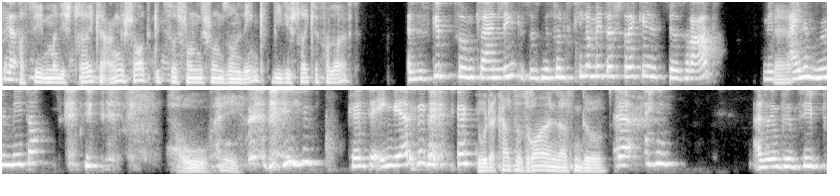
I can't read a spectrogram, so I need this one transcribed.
Ja. Hast du eben mal die Strecke angeschaut? Gibt es da schon, schon so einen Link, wie die Strecke verläuft? Also es gibt so einen kleinen Link, es ist eine 5-Kilometer-Strecke fürs Rad mit ja. einem Höhenmeter. Oh, hey. Könnte eng werden. du, da kannst du es rollen lassen, du. Ja. Also im Prinzip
